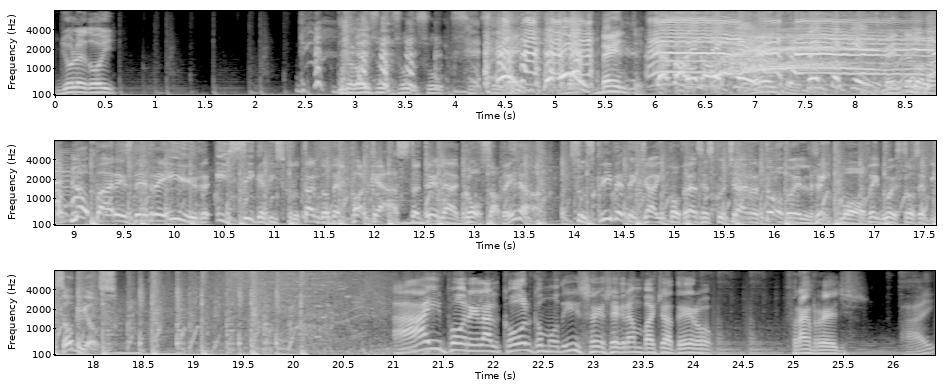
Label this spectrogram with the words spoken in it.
yo le doy. Yo le doy su. su, su, su, su 20. 20. ¿Veinte qué? 20. ¿Veinte qué? 20 dólares. No pares de reír y sigue disfrutando del podcast de la gozadera. Suscríbete ya y podrás escuchar todo el ritmo de nuestros episodios. Ay, por el alcohol, como dice ese gran bachatero, Frank Reyes. Ay.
